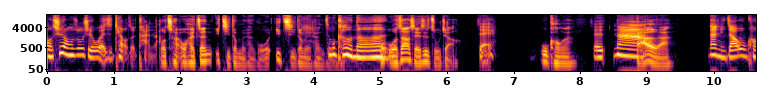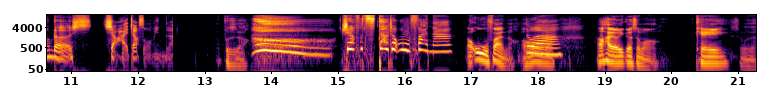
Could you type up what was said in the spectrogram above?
哦，《七龙珠》其实我也是跳着看啦。我传我还真一集都没看过，我一集都没看过。怎么可能？我，我知道谁是主角。谁？悟空啊。谁？那达尔啊。那你知道悟空的小孩叫什么名字吗？不知道。哦，现在不知道叫悟饭呐。哦，悟饭哦。对啊。然后还有一个什么 K 什么的，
